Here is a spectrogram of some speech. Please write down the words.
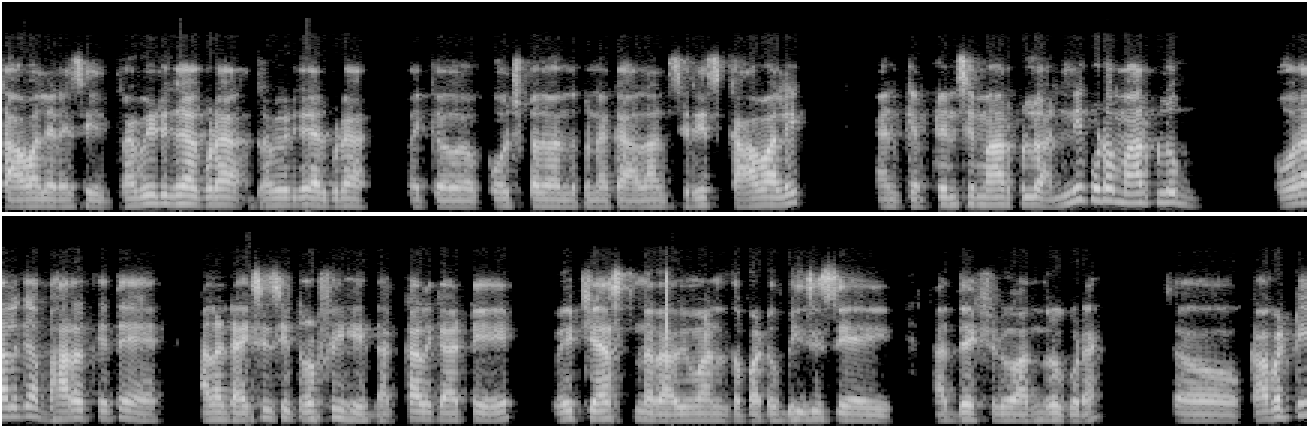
కావాలి అనేసి ద్రవిడ్గా కూడా ద్రవిడ్ గారు కూడా లైక్ కోచ్ పదవి అందుకున్నాక అలాంటి సిరీస్ కావాలి. అండ్ కెప్టెన్సీ మార్పులు అన్ని కూడా మార్పులు ఓవరాల్గా భారత్ అయితే అలాంటి ఐసీసీ ట్రోఫీ దక్కాలి కాబట్టి వెయిట్ చేస్తున్నారు అభిమానులతో పాటు బీసీసీఐ అధ్యక్షుడు అందరూ కూడా. సో కాబట్టి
